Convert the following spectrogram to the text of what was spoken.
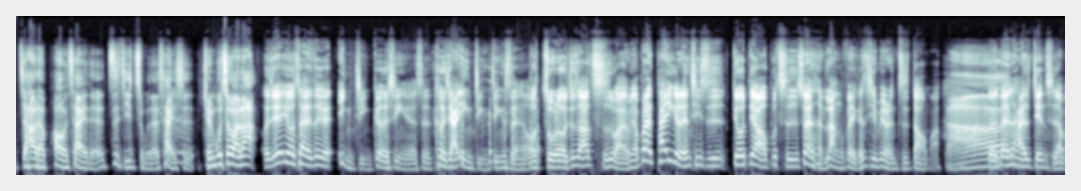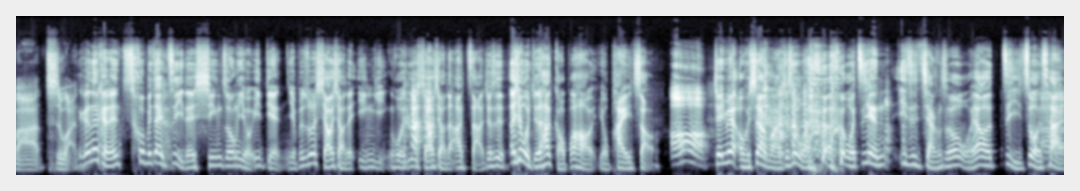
加了泡菜的自己煮的菜式 全部吃完啦。我觉得幼菜的这个应景个性也是客家应景精神，我煮了我就是要吃完，没有不然他一个人其实丢掉不吃，虽然很浪费，可是其实没有人知道嘛。啊，对，但是还是坚持要把它吃完。可那可能会不会在自己的心中有一点，也不是说小小的阴影，或者是小小的阿杂，就是而且我觉得他搞不好有拍照哦，就因为偶像嘛，就是我我之前一直讲说我要自己做菜，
